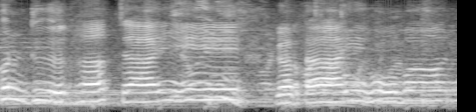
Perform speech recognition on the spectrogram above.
คนถึกหักใจ เกือบตายหูบ่นอนลา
